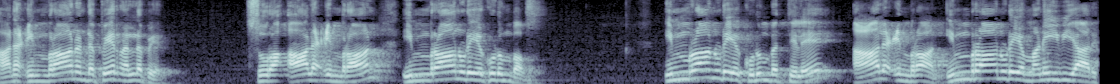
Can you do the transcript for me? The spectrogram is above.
ஆனால் இம்ரான் என்ற பேர் நல்ல பேர். சூரா ஆல இம்ரான் இம்ரானுடைய குடும்பம். இம்ரானுடைய குடும்பத்திலே ஆல இம்ரான் இம்ரானுடைய மனைவி யாரு?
